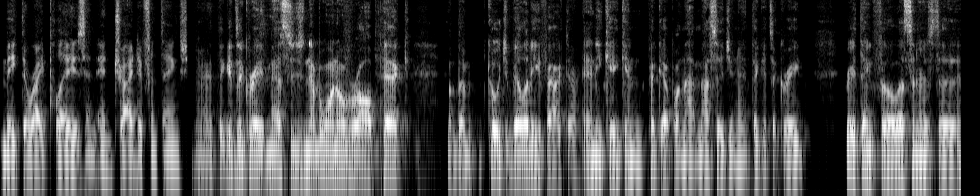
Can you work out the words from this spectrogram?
make the right plays and and try different things. Yeah, I think it's a great message. Number one overall pick the coachability factor. Any kid can pick up on that message, and I think it's a great, great thing for the listeners to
